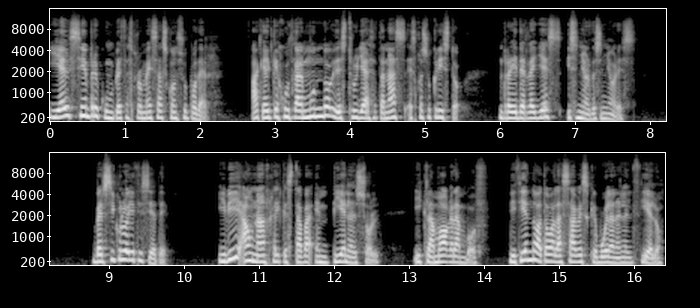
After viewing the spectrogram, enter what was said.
y Él siempre cumple estas promesas con su poder. Aquel que juzga al mundo y destruye a Satanás es Jesucristo, Rey de Reyes y Señor de Señores. Versículo 17. Y vi a un ángel que estaba en pie en el sol, y clamó a gran voz, diciendo a todas las aves que vuelan en el cielo,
